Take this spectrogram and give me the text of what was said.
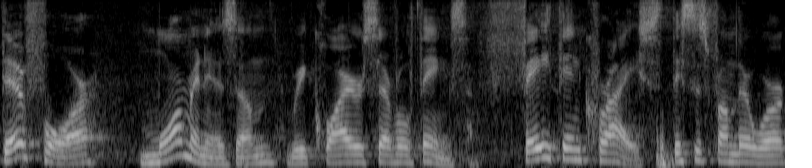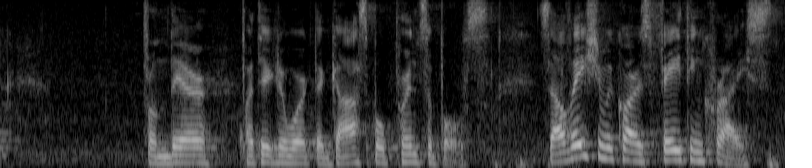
Therefore, Mormonism requires several things faith in Christ. This is from their work, from their particular work, the Gospel Principles. Salvation requires faith in Christ,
